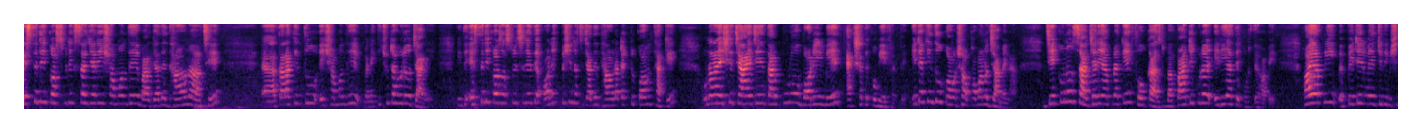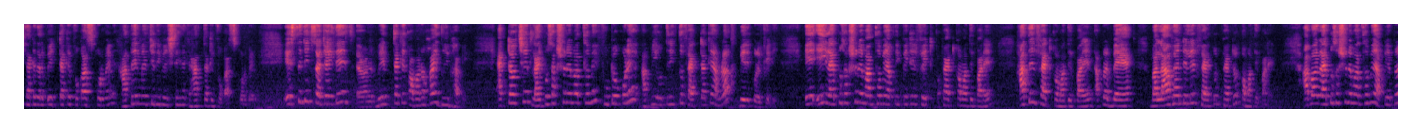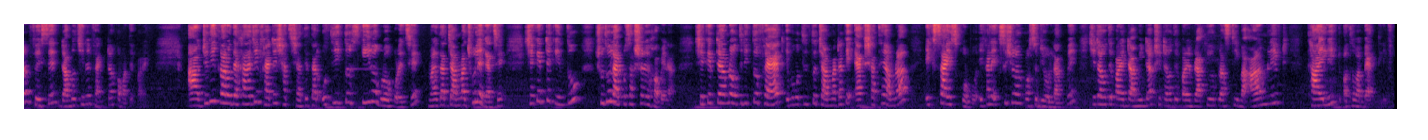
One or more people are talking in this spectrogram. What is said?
Aesthetic cosmetic surgery সম্বন্ধে বা যাদের ধারণা আছে তারা কিন্তু এই সম্বন্ধে মানে কিছুটা হলেও জানে। কিন্তু এস্থেটিক কসমেটিক সার্জারিতে অনেক পেশেন্ট আছে যাদের ধারণাটা একটু কম থাকে। ওনারা এসে চায় যে তার পুরো বডির মেদ একসাথে কমিয়ে ফেলতে। এটা কিন্তু কমানো যাবে না। যে কোনো সার্জারি আপনাকে ফোকাসড বা পার্টিকুলার এরিয়াতে করতে হবে। হয় আপনি পেটের মেদ যদি বেশি থাকে, তাহলে পেটটাকে ফোকাস করবেন। হাতের মেদ যদি বেশি থাকে, হাতটাকে ফোকাস করবেন। এস্থেটিক সার্জারিতে মেদটাকে কমানো হয় দুইভাবে। একটা হচ্ছে লাইপোসাকশনের মাধ্যমে ফুটো করে আপনি অতিরিক্ত ফ্যাটটাকে আমরা বের করে ফেলি। এই লাইপোসাকশনের মাধ্যমে আপনি পেটের ফ্যাট ফ্যাট কমাতে পারেন, হাতের ফ্যাট কমাতে পারেন, আপনার ব্যাক বা লাভ হ্যান্ডেলের ফ্যাট ফ্যাটও কমাতে পারেন। আবার লাইপোসাকশনের মাধ্যমে আপনি আপনার ফেসের ডাবল চিনের ফ্যাটটাও কমাতে পারেন। আর যদি কারও দেখা যায় যে ফ্যাটের সাথে সাথে তার অতিরিক্ত স্কিনও গ্রো করেছে মানে তার চামড়া ঝুলে গেছে, সেক্ষেত্রে কিন্তু শুধু লাইপোসাকশনে হবে না। সেক্ষেত্রে আমরা অতিরিক্ত ফ্যাট এবং অতিরিক্ত চামড়াটাকে একসাথে আমরা এক্সারসাইজ করব। এখানে এক্সেশনাল প্রসিডিওর লাগবে, সেটা হতে পারে টামিটাক সেটা হতে পারে ব্রাকিওপ্লাস্টি বা আর্ম লিফট থাই লিফট অথবা ব্যাক লিফট।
